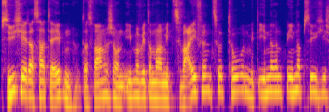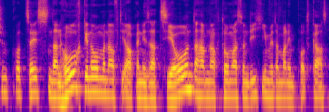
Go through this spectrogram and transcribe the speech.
Psyche, das hat ja eben, das waren wir schon, immer wieder mal mit Zweifeln zu tun, mit inneren, innerpsychischen Prozessen, dann hochgenommen auf die Organisation, da haben auch Thomas und ich immer wieder mal im Podcast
